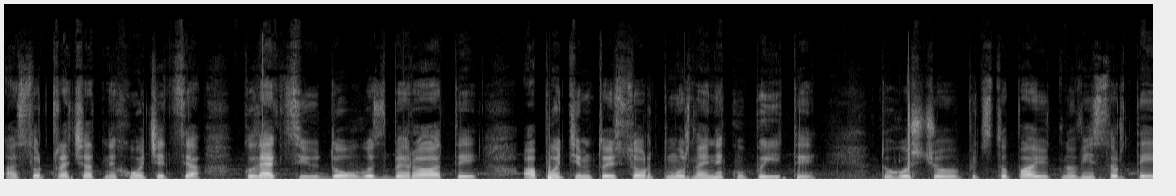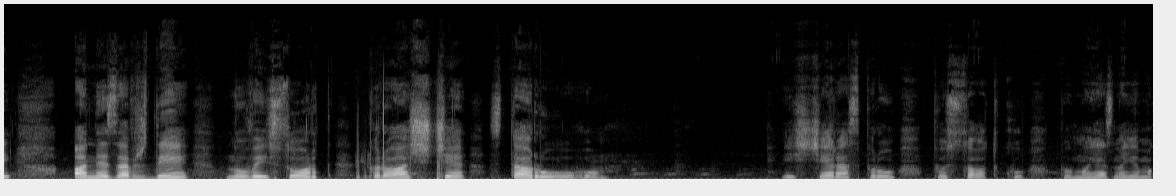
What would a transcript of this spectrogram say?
А сорт втрачати не хочеться, колекцію довго збирати, а потім той сорт можна і не купити, того що підступають нові сорти, а не завжди новий сорт краще старого. І ще раз про посадку. Бо моя знайома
